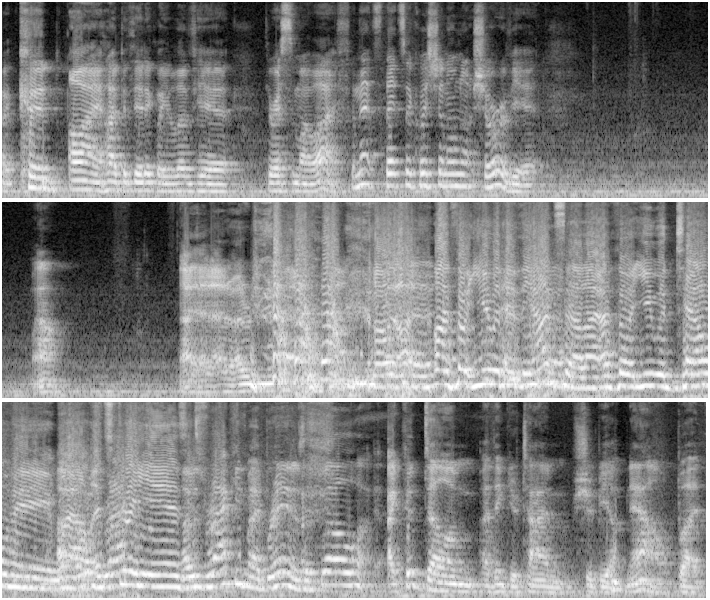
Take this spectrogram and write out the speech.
Like, could I hypothetically live here the rest of my life? And that's that's a question I'm not sure of yet. Wow. I, I, I don't even know. that. I, thought you would have the answer. Like, I thought you would tell me. Well, it's racking- three years. I was racking my brain. I was like, well, I could tell him, I think your time should be up now, but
